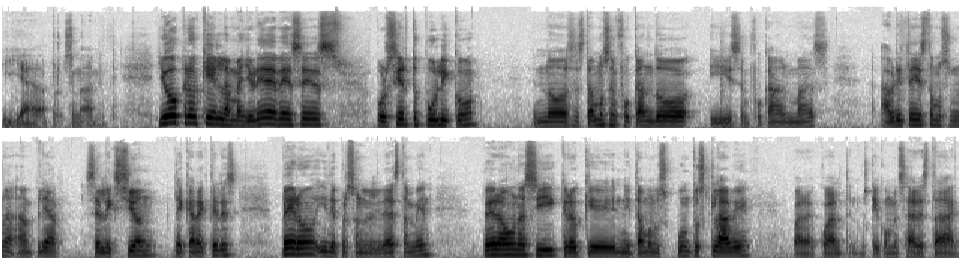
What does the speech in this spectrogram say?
y ya aproximadamente. Yo creo que la mayoría de veces, por cierto público, nos estamos enfocando y se enfocaban más. Ahorita ya estamos en una amplia selección de caracteres, pero y de personalidades también pero aún así creo que necesitamos los puntos clave para el cual tenemos que comenzar esta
